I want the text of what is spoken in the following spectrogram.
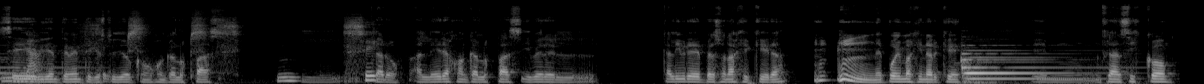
Sí, evidentemente que estudió con Juan Carlos Paz. Y claro, al leer a Juan Carlos Paz y ver el calibre de personaje que era, me puedo imaginar que em, Francisco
